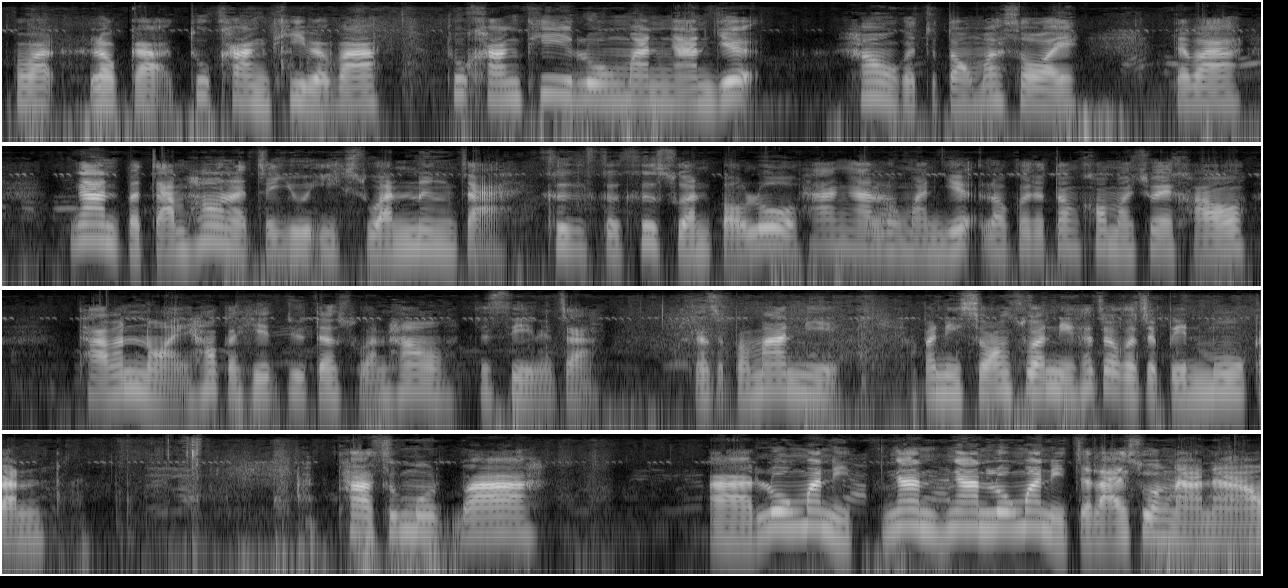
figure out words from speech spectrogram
เพราะว่าเรากะทุกครั้งที่แบบว่า ทุกครั้งที่โรงมันงานเยอะเฮาก็จะต้องมาซอย แต่ว่างานประจำเฮาน่ะจะอยู่อีกสวนหนึ่งจ้ะคือก็คือสวนเปาโลถ้างานโรงมันเยอะเราก็จะต้องเข้ามาช่วยเขา ถ้ามันหน่อยเฮาก็เฮ็ดอยู่แต่สวนเฮาจังซี่นะจ้ะก็จะประมาณนี้วันนี้สองสวนนี่เขาเจ้าก็จะเป็นหมู่กัน ถ้าสมมุติว่า อ่าลงมานี่งานงานลงมานี่จะหลายช่วงหนาหนาว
